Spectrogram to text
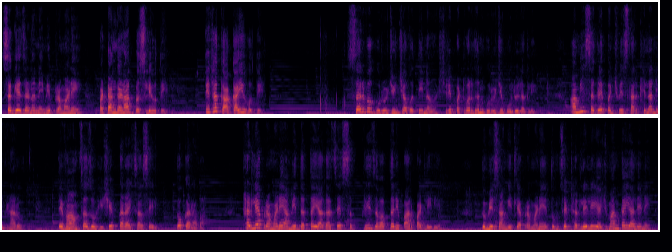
सगळेजण नेहमीप्रमाणे पटांगणात बसले होते. तिथं काकाही होते. सर्व गुरुजींच्या वतीनं श्री पटवर्धन गुरुजी बोलू लागले. आम्ही सगळे पंचवीस तारखेला निघणार आहोत. तेव्हा आमचा जो हिशेब करायचा असेल तो करावा. ठरल्याप्रमाणे आम्ही दत्तयागाचे सगळी जबाबदारी पार पाडलेली आहे. तुम्ही सांगितल्याप्रमाणे तुमचे ठरलेले यजमान काही आले नाहीत.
